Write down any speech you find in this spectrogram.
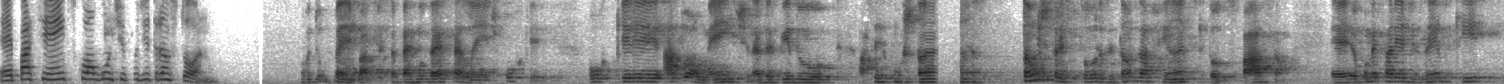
é, pacientes com algum tipo de transtorno. Muito bem, Patrícia, a pergunta é excelente. Por quê? Porque atualmente, né, devido a circunstâncias tão estressoras e tão desafiantes que todos passam, é, eu começaria dizendo que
